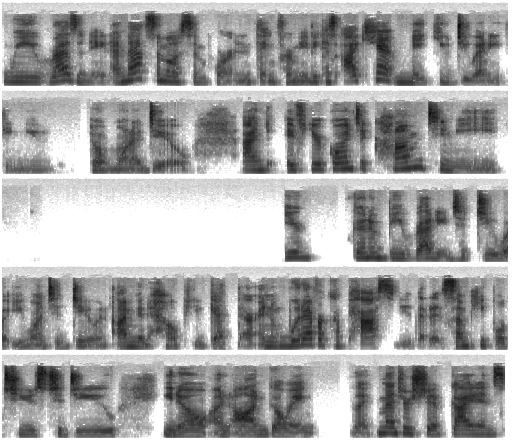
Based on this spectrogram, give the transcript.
we resonate. And that's the most important thing for me because I can't make you do anything you don't want to do. And if you're going to come to me, you're going to be ready to do what you want to do and i'm going to help you get there and whatever capacity that is some people choose to do you know an ongoing like mentorship guidance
